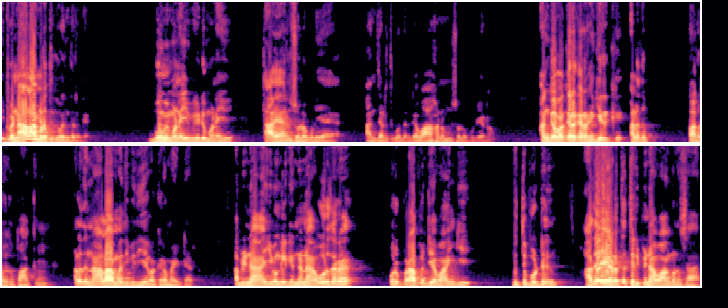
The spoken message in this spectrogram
இப்போ நாலாம் இடத்துக்கு வந்துருங்க. பூமி மனை வீடு மனை தாயார்னு சொல்லக்கூடிய அந்த இடத்துக்கு வந்துருங்க. வாகனம்னு சொல்லக்கூடிய இடம். அங்கே வக்கரக்கரகம் இருக்குது அல்லது உங்களுக்கு பார்க்குது அல்லது நாலாம் அதிபதியே வக்கரமாயிட்டார். அப்படின்னா இவங்களுக்கு என்னென்னா ஒரு தடவை ஒரு ப்ராப்பர்ட்டியை வாங்கி விற்று போட்டு அதே இடத்த திருப்பி நான் வாங்கணும் சார்.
